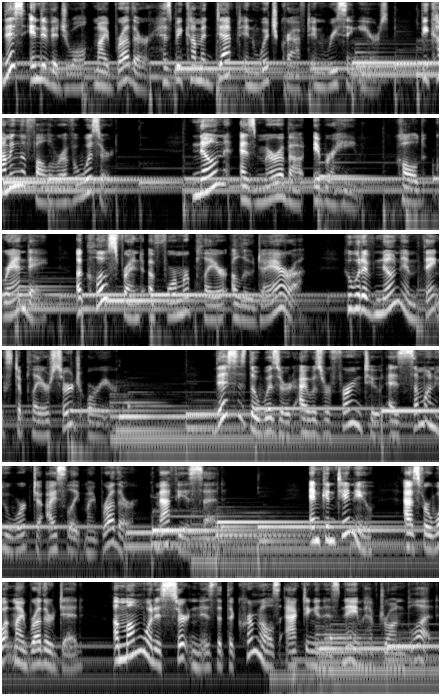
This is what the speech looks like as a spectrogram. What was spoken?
This individual, my brother, has become adept in witchcraft in recent years, becoming the follower of a wizard. Known as Marabout Ibrahim, called Grande, a close friend of former player Alou Diarra, who would have known him thanks to player Serge Aurier. This is the wizard I was referring to as someone who worked to isolate my brother, Mathias said. And continue, as for what my brother did, among what is certain is that the criminals acting in his name have drawn blood.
